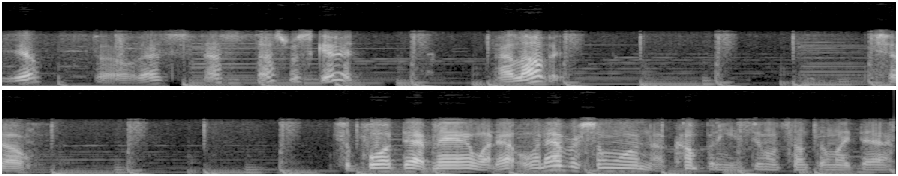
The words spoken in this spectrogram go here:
Yep. So that's that's that's what's good. I love it. So support that man. Whenever someone, a company is doing something like that,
